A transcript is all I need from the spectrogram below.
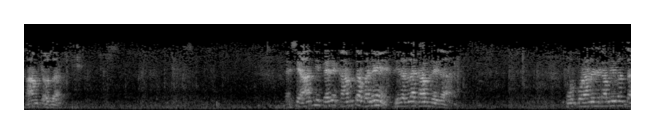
کام کے اوزار۔ ایسے آدمی پہلے کام کا بنے، پھر اللہ کام دے گا۔ وہ پرانے سے کام نہیں بنتا۔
